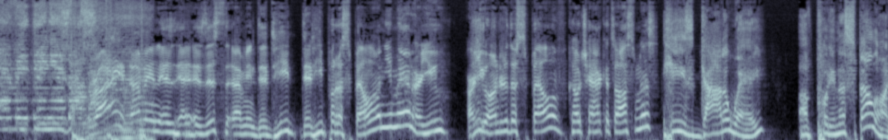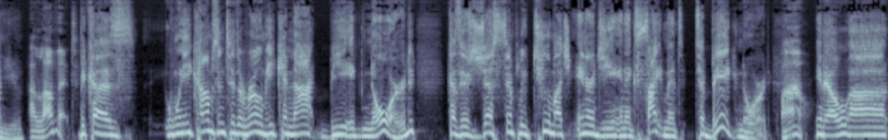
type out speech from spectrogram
Everything is awesome. right. I mean, is is this? I mean, did he did he put a spell on you, man? Are you are you under the spell of Coach Hackett's awesomeness? He's got a way of putting a spell on you. I love it. because when he comes into the room, he cannot be ignored because there's just simply too much energy and excitement to be ignored. Wow. You know, uh,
